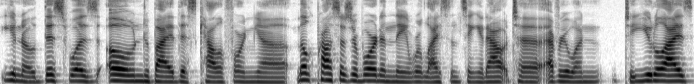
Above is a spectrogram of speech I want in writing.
you know, this was owned by this California milk processor board and they were licensing it out to everyone to utilize.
